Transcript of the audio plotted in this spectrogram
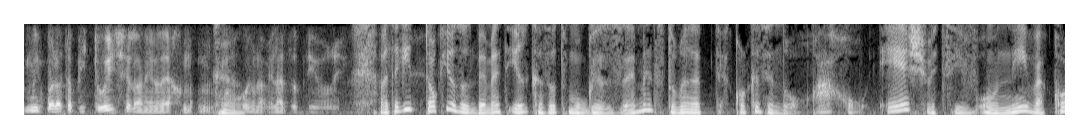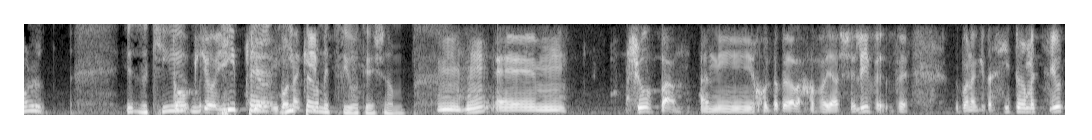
מגבלות הביטוי שלו, אני לא יודע איך כן. קוראים למילה הזאת בעברית. אבל תגיד, טוקיו זאת באמת עיר כזאת מוגזמת? זאת אומרת, הכל כזה נורא רועש וצבעוני והכל... זה כאילו היפר, כן, היפר. מציאות יש שם. מהמם, אמ, שוב פעם, אני יכול לדבר על החוויה שלי, ובוא נגיד ההיפר מציאות,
